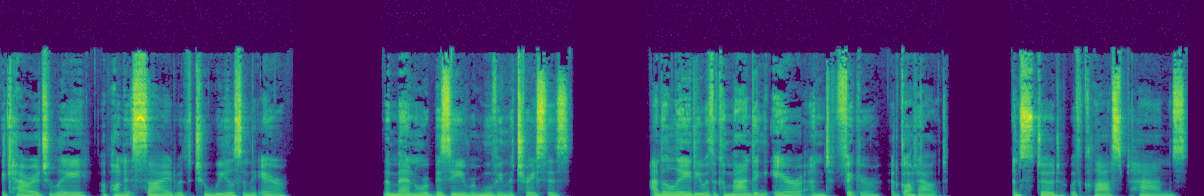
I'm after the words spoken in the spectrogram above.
The carriage lay upon its side with two wheels in the air. The men were busy removing the traces, and a lady with a commanding air and figure had got out and stood with clasped hands,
